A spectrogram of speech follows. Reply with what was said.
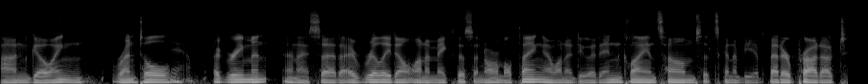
ongoing rental Yeah. agreement and I said I really don't want to make this a normal thing. I want to do it in clients' homes. It's going to be a better product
